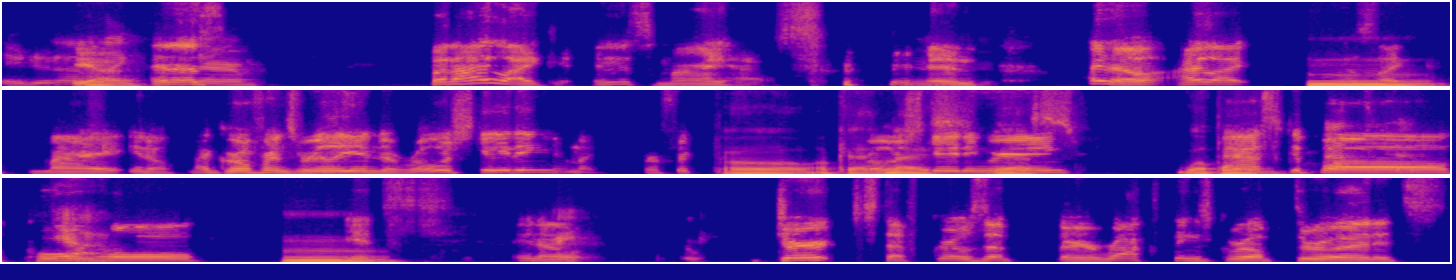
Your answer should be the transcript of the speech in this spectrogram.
They do not Yeah. like. And their- But I like it, and it's my house. Mm. and I know I like It's like- Hmm. my you know my girlfriend's really into roller skating. I'm like perfect. oh okay roller nice. skating Yes. rink, well played Basketball, yeah. cornhole. Mm. it's you know Right. dirt stuff grows up or rock things grow up through it it's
